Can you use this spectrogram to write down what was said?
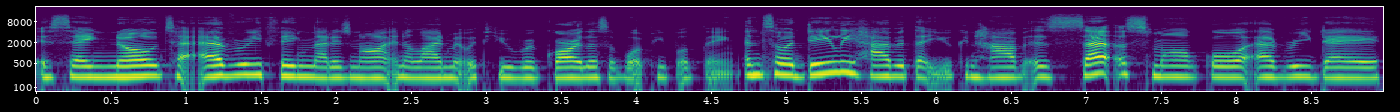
is saying no to everything that is not in alignment with you regardless of what people think. And so a daily habit that you can have is set a small goal every day,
